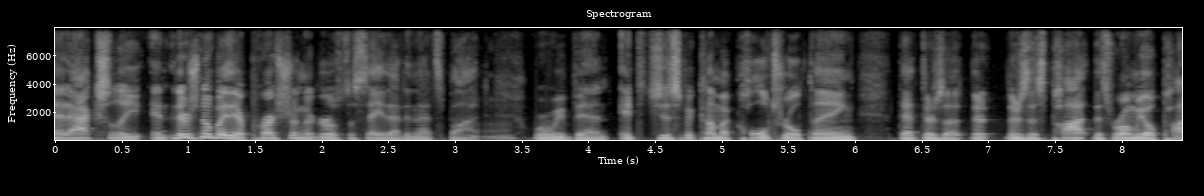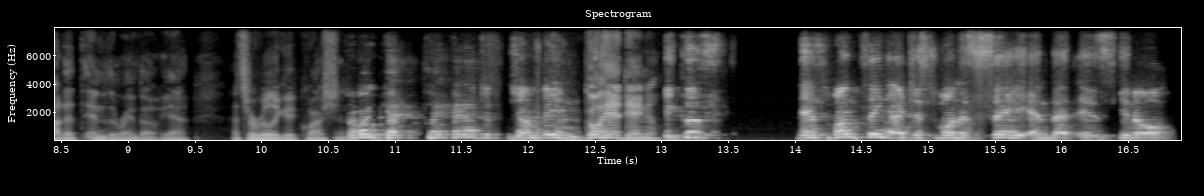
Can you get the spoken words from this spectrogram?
that actually and there's nobody there pressuring the girls to say that in that spot where we've been. It's just become a cultural thing that there's a there, there's this pot this Romeo pot at the end of the rainbow. Yeah, that's a really good question. Can, can, can I just jump in? Go ahead, Daniel. because there's one thing I just want to say, and that is, you know,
